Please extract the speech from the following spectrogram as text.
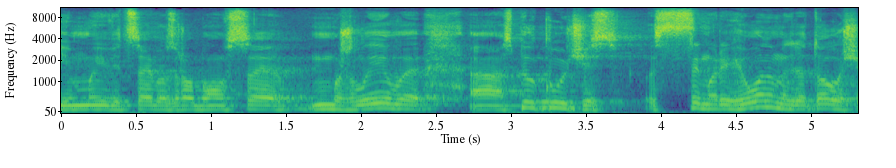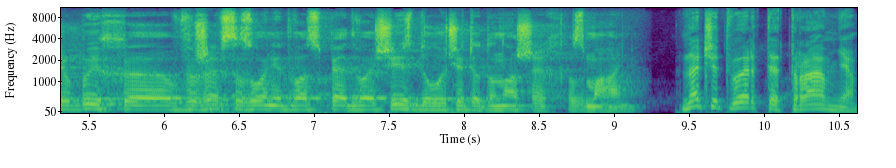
і ми від себе зробимо все можливе, спілкуючись з цими регіонами для того, щоб їх вже в сезоні 25-26 долучити до наших змагань. На 4 травня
